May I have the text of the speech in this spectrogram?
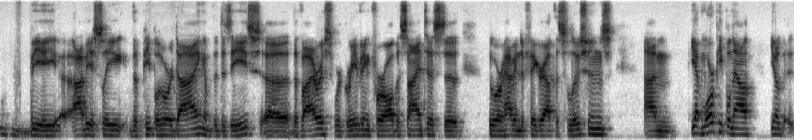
the obviously the people who are dying of the disease, uh, the virus. We're grieving for all the scientists uh, who are having to figure out the solutions. Um, you have more people now. You know, the,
